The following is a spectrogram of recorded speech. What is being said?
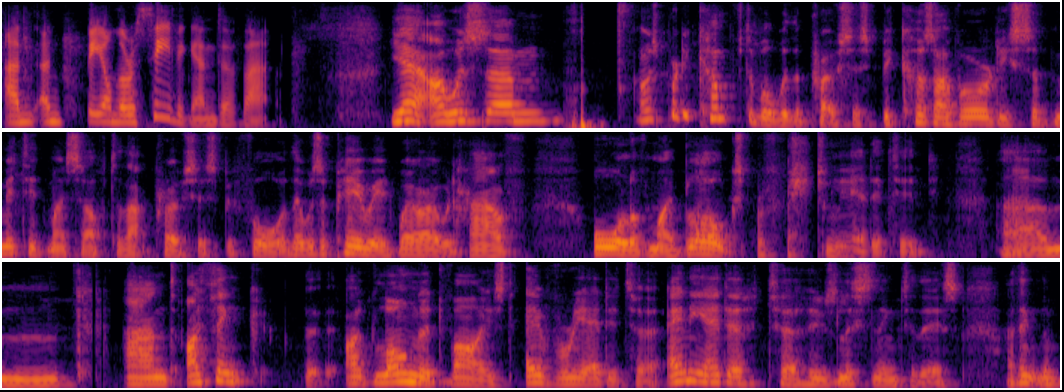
and and be on the receiving end of that. Yeah, I was um, I was pretty comfortable with the process because I've already submitted myself to that process before. There was a period where I would have all of my blogs professionally edited, um, and I think I've long advised every editor, any editor who's listening to this, I think the,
